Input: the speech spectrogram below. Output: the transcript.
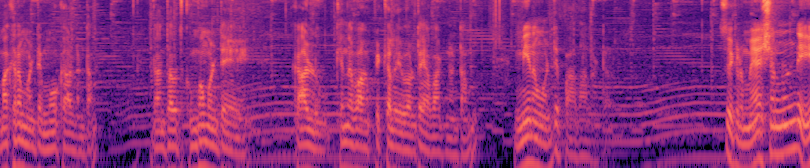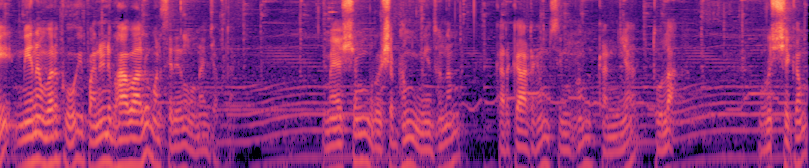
మకరం అంటే మోకాళ్ళు అంటాం. దాని తర్వాత కుంభం అంటే కాళ్ళు కింద భాగం పిక్కలు ఇవి ఉంటాయి వాటిని అంటాము మీనం అంటే పాదాలు అంటారు. సో ఇక్కడ మేషం నుండి మీనం వరకు ఈ పన్నెండు భావాలు మన శరీరంలో ఉన్నాయని చెప్తారు. మేషం వృషభం మిథునం కర్కాటకం సింహం కన్య తుల వృశ్చికం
